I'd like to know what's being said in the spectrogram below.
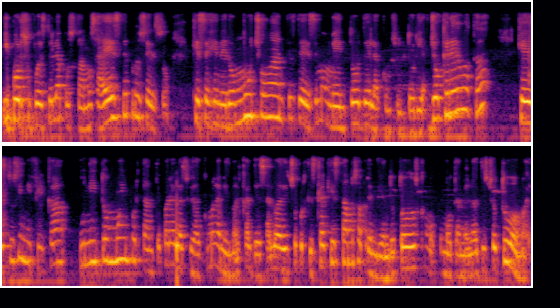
y por supuesto le apostamos a este proceso que se generó mucho antes de ese momento de la consultoría. Yo creo acá que esto significa un hito muy importante para la ciudad, como la misma alcaldesa lo ha dicho, porque es que aquí estamos aprendiendo todos, como, como también lo has dicho tú, Omar.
